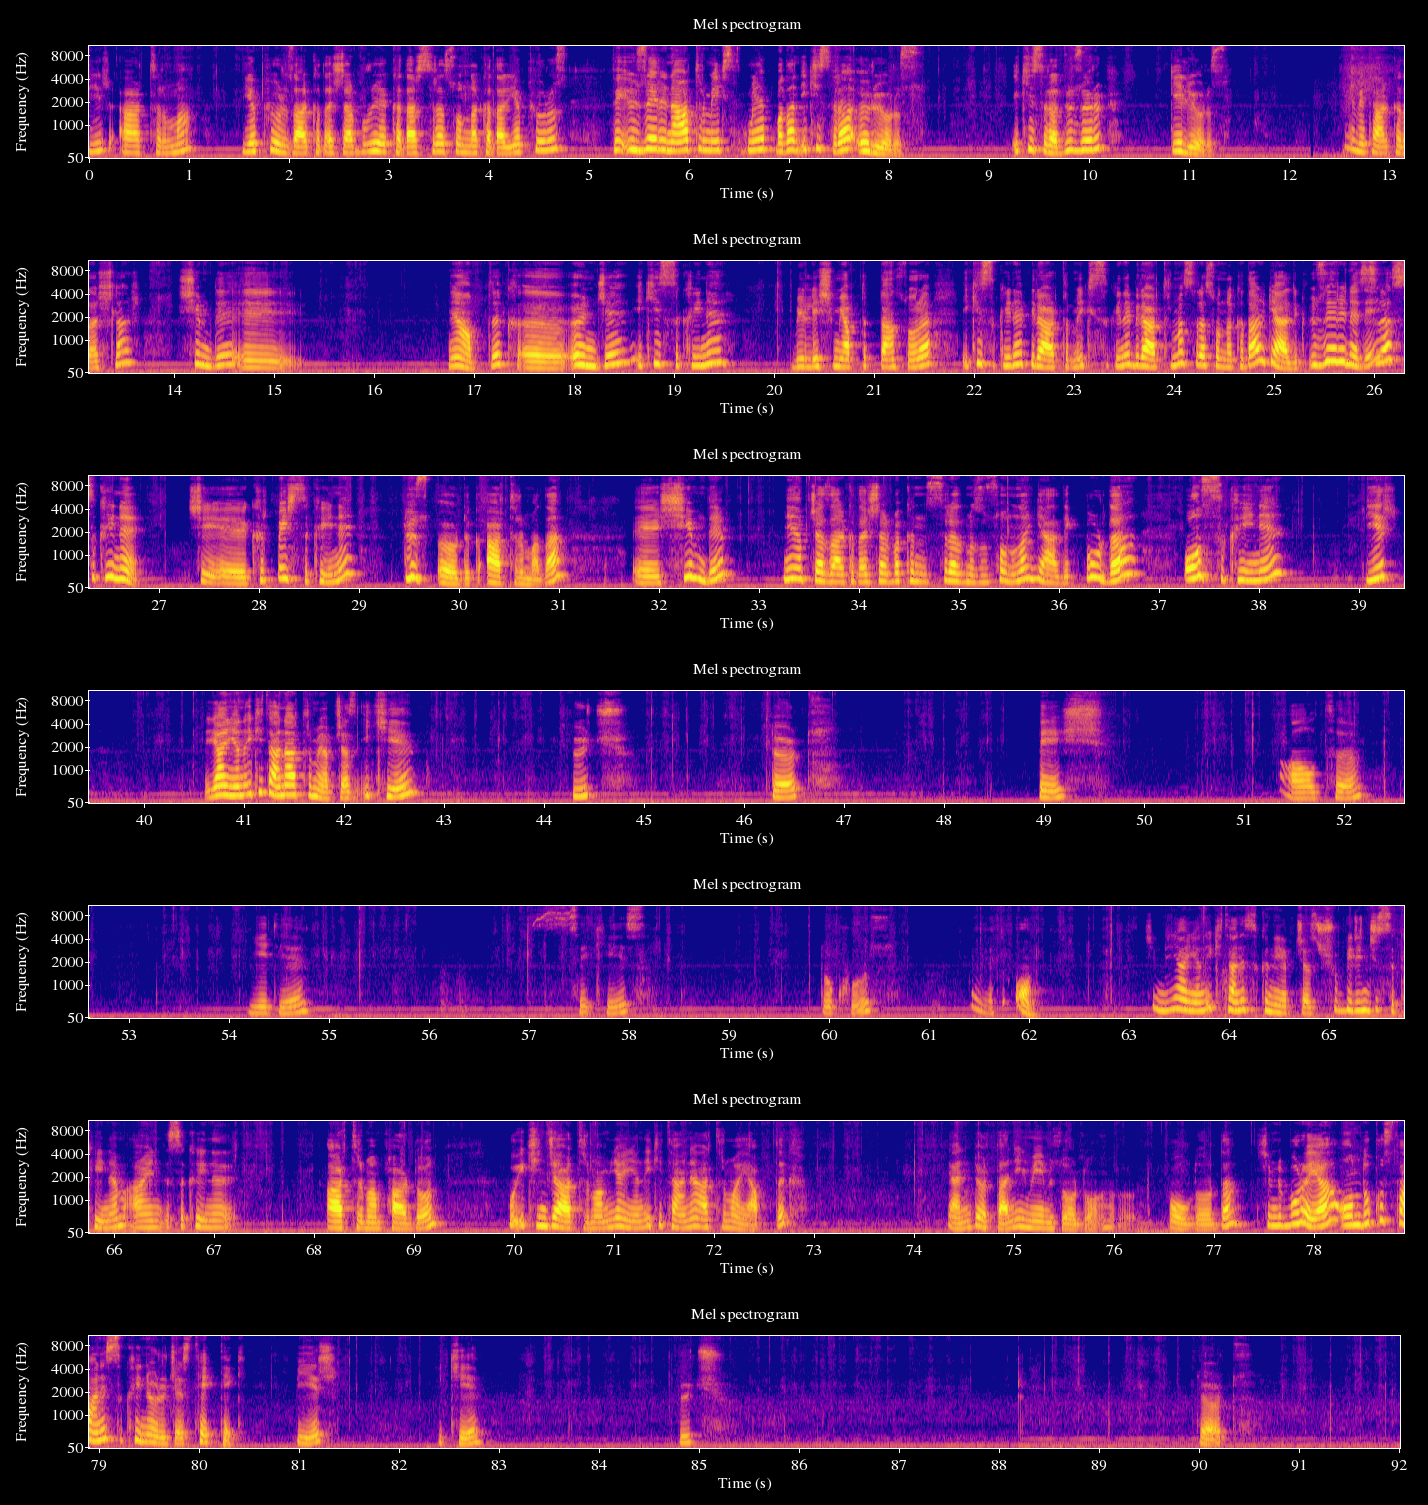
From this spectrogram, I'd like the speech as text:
bir artırma yapıyoruz arkadaşlar. Buraya kadar sıra sonuna kadar yapıyoruz. Ve üzerine artırma eksiltme yapmadan iki sıra örüyoruz. İki sıra düz örüp geliyoruz. Evet arkadaşlar. Şimdi e, ne yaptık? E, önce iki sık iğne birleşim yaptıktan sonra iki sık iğne bir artırma, iki sık iğne bir artırma sıra sonuna kadar geldik. Üzerine de sıra sık iğne şey 45 sık iğne düz ördük artırmadan. Ee, şimdi ne yapacağız arkadaşlar? Bakın sıramızın sonuna geldik. Burada 10 sık iğne bir yan yana iki tane artırma yapacağız. 2 3 4 5 6 7 8 9 Evet 10. Şimdi yan yana iki tane sık iğne yapacağız. Şu birinci sık iğnem aynı sık iğne artırmam pardon. Bu ikinci artırmam yan yana iki tane artırma yaptık. Yani dört tane ilmeğimiz oldu, oldu orada. Şimdi buraya 19 tane sık iğne öreceğiz tek tek. 1 2 3 4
